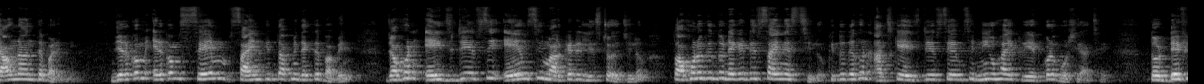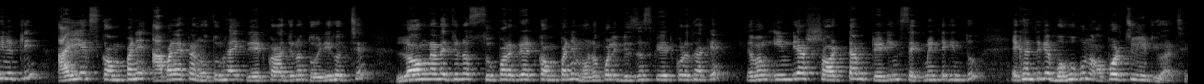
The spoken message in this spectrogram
ডাউন আনতে পারেনি। যেরকম, এরকম সেম সাইন কিন্তু আপনি দেখতে পাবেন, যখন এইচডিএফসি এএমসি মার্কেটে লিস্ট হয়েছিল, তখনও কিন্তু নেগেটিভ সাইন এসেছিল। কিন্তু দেখুন, আজকে HDFC AMC new high create করে বসে আছে। তো ডেফিনেটলি আইএক্স কোম্পানি আবার একটা নতুন হাই ক্রিয়েট করার জন্য তৈরি হচ্ছে। লং রানের জন্য super great company monopoly business create করে থাকে এবং ইন্ডিয়ার শর্ট টার্ম ট্রেডিং সেগমেন্টে কিন্তু এখান থেকে বহুগুণ অপরচুনিটিও আছে।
